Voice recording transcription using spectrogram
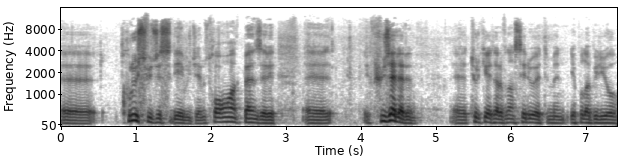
e, kruz füzesi diyebileceğimiz Tomahawk benzeri e, füzelerin e, Türkiye tarafından seri üretimin yapılabiliyor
